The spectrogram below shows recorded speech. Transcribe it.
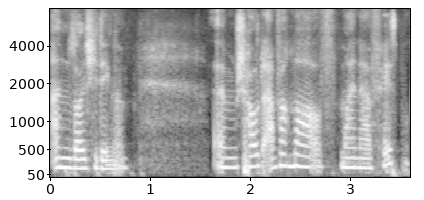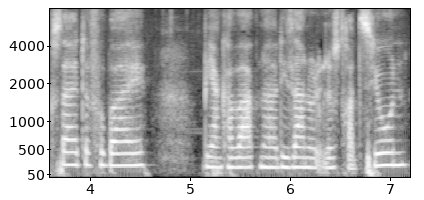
an solche Dinge. Ähm, schaut einfach mal auf meiner Facebook-Seite vorbei. Bianca Wagner Design und Illustration.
